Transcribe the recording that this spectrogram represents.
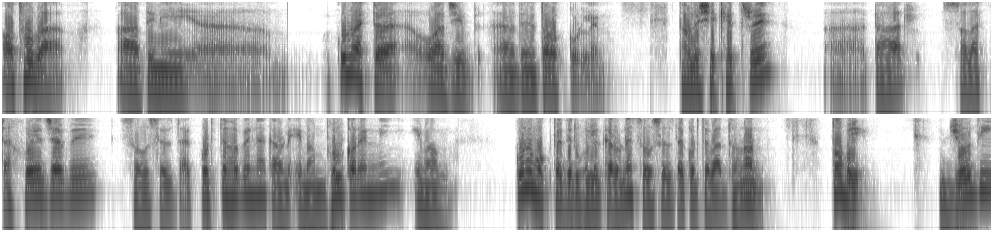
অথবা তিনি কোনো একটা ওয়াজিব তিনি তরক করলেন। তাহলে সেক্ষেত্রে তার সালাদটা হয়ে যাবে সৌসেজদা করতে হবে না, কারণ ইমাম ভুল করেননি। ইমাম কোনো মুক্তাদের ভুলের কারণে সৌসেজদা করতে বাধ্য নন। তবে যদি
